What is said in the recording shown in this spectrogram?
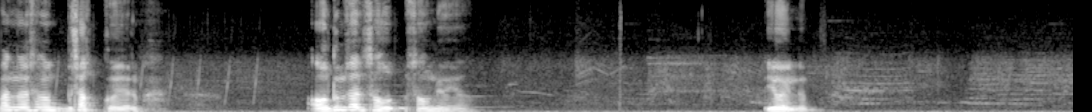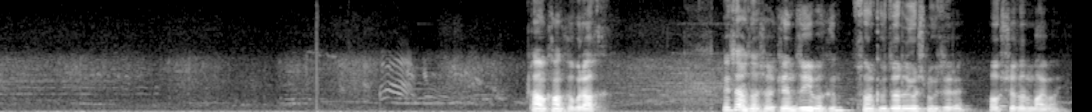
Ben de sana bıçak koyarım. Aldığım zaten sal salmıyor ya. İyi oyundu. Tamam kanka bırak. Neyse arkadaşlar kendinize iyi bakın. Sonraki videoda görüşmek üzere. Hoşçakalın bay bay.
